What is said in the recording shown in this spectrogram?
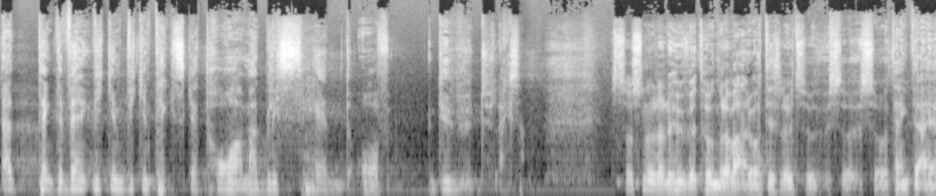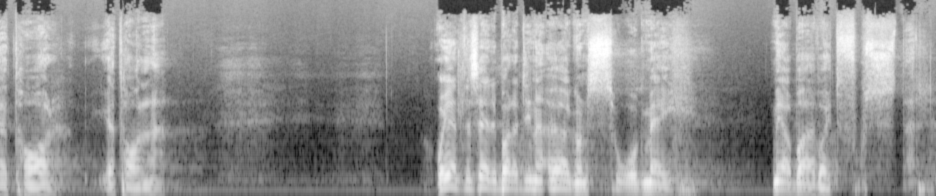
Jag tänkte vilken, vilken text ska jag ta om att bli sedd av Gud? Liksom så snurrade huvudet hundra varv och till slut så, så, så tänkte jag, jag tar, jag tar den här. Och egentligen så är det bara dina ögon såg mig när jag bara var ett foster.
